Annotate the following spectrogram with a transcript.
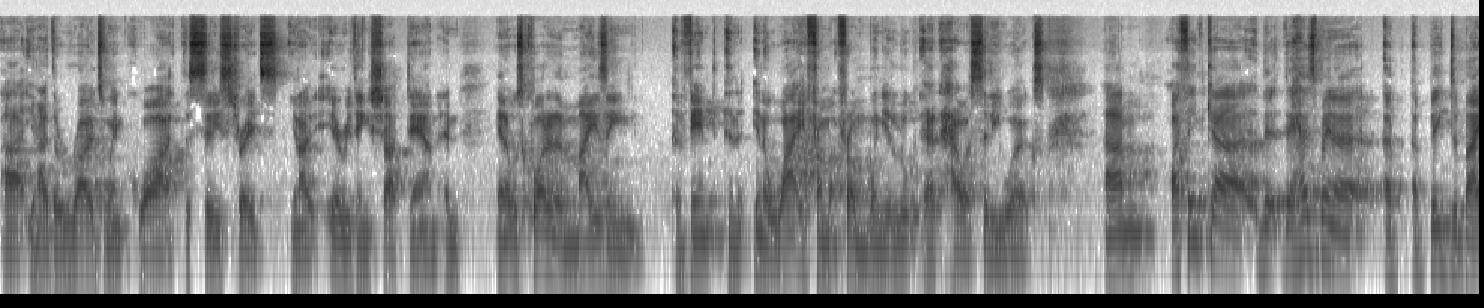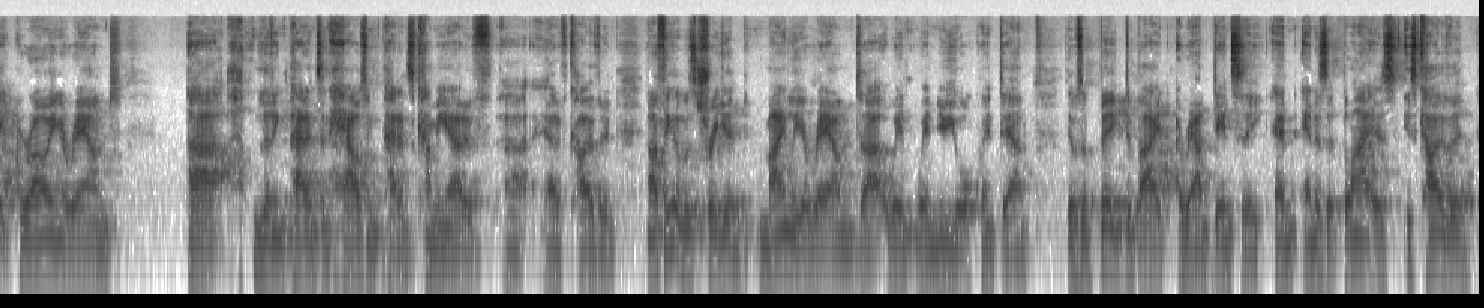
uh, you know the roads went quiet, the city streets you know everything shut down and and it was quite an amazing event in, in a way from from when you look at how a city works. Um, I think uh, th- there has been a, a, a big debate growing around uh, living patterns and housing patterns coming out of uh, out of COVID, and I think it was triggered mainly around uh, when when New York went down. There was a big debate around density, and and is it is is COVID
